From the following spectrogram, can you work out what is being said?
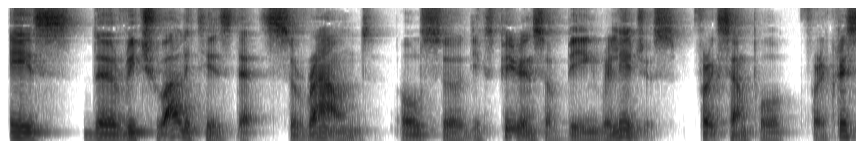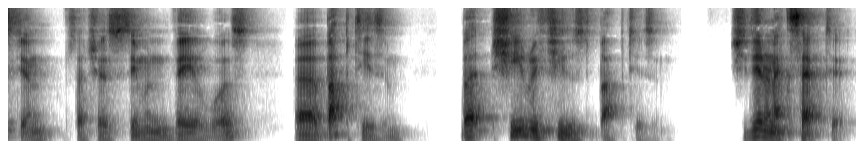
is the ritualities that surround also the experience of being religious. For example, for a Christian, such as Simone Weil was, uh, baptism. But she refused baptism. She didn't accept it.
